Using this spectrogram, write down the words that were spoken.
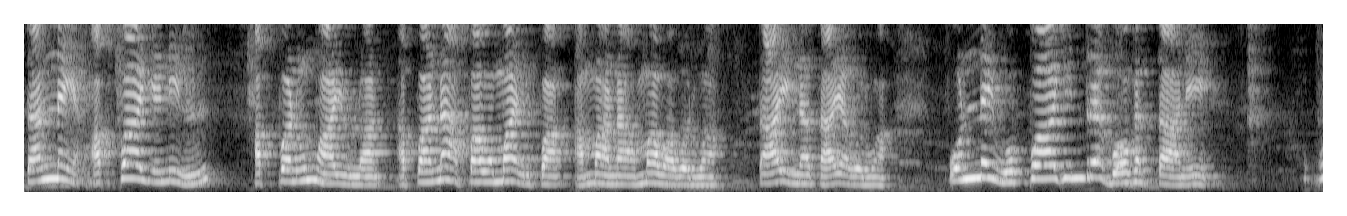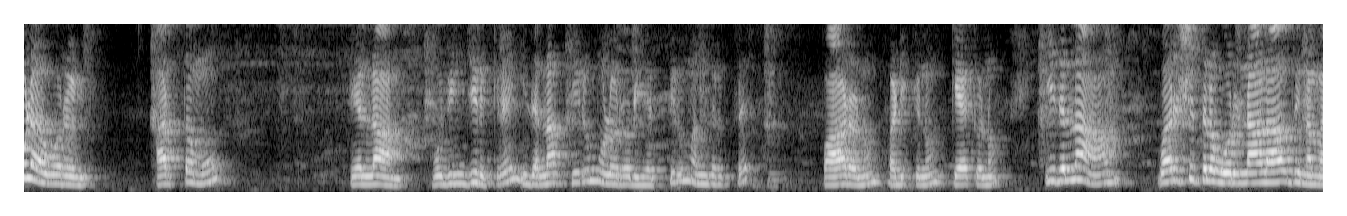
தன்னை அப்பா எனில் அப்பனும் ஆயுள்ளான். அப்பான்னா அப்பாவம்மா இருப்பான். அம்மானா அம்மாவா வருவான். தாயின்னா தாயா வருவான். பொன்னை ஒப்பாகின்ற போகத்தானே? இவ்வளோ ஒரு அர்த்தமும் எல்லாம் பொதிஞ்சிருக்கிற இதெல்லாம் திருமூலருடைய திருமந்திரத்தை பாடணும் படிக்கணும் கேட்கணும். இதெல்லாம் வருஷத்தில் ஒரு நாளாவது நம்ம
